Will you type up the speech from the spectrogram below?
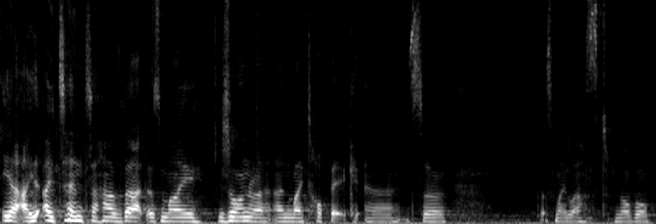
yeah, I, I, tend to have that as my genre and my topic. Uh, so that's my last novel.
